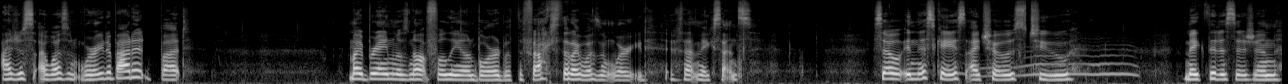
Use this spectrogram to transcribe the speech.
I just, I wasn't worried about it, but my brain was not fully on board with the fact that I wasn't worried, if that makes sense. So in this case, I chose to make the decision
